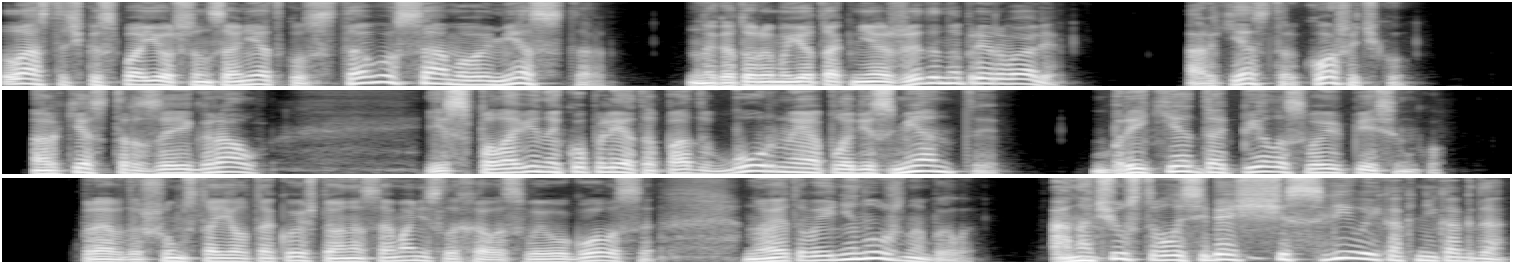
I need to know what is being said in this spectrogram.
«Ласточка споет шансонетку с того самого места, на котором ее так неожиданно прервали. Оркестр, кошечку. Оркестр заиграл, и с половины куплета под бурные аплодисменты Брике допела свою песенку. Правда, шум стоял такой, что она сама не слыхала своего голоса, но этого и не нужно было. Она чувствовала себя счастливой, как никогда,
